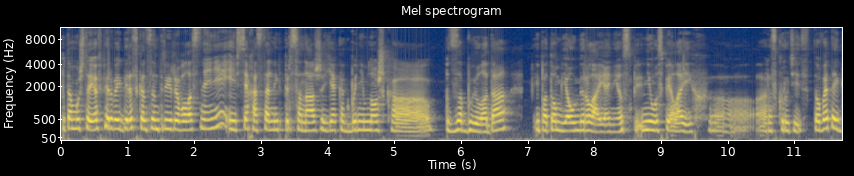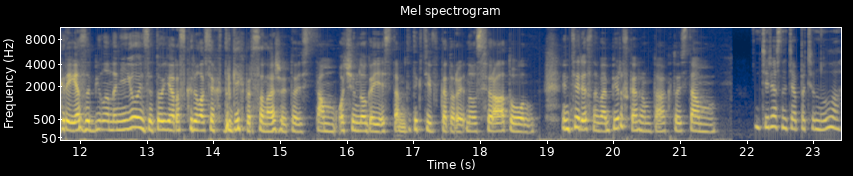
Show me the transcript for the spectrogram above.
потому что я в первой игре сконцентрировалась на ней, и всех остальных персонажей я как бы немножко забыла, да и потом я умерла, я не, успе- не успела их э, раскрутить, то в этой игре я забила на нее, и зато я раскрыла всех других персонажей. То есть там очень много есть, там детектив, который Носферату, он интересный вампир, скажем так. То есть там... Интересно, тебя потянуло?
